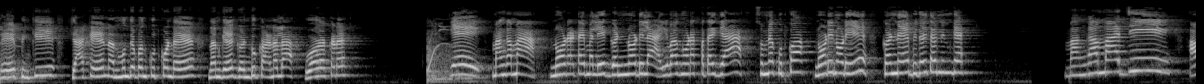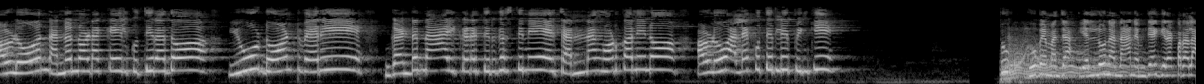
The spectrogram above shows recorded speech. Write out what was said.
ಲೇ ಪಿಂಕಿ, ಯಾಕೆ ನನ್ ಮುಂದೆ ಬಂದು ಕೂತ್ಕೊಂಡೆ? ನನ್ಗೆ ಗಂಡು ಕಾಣಲ್ಲ. ಹೋಗ ಕಡೆ. ಏಯ್, ಮಂಗಮ್ಮ, ನೋಡೋ ಟೈಮಲ್ಲಿ ಗಂಡು ನೋಡಿಲ್ಲ. ಇವಾಗ ನೋಡಕ್ ಸುಮ್ಮನೆ ಕುತ್ಕೋ. ನೋಡಿ ನೋಡಿ. ಕಣ್ಣೇ ಬಿದ್ದೈತೆ ನಿಮ್ಗೆ ಮಂಗಮ್ಮ ಅಜ್ಜಿ ಅವಳು ನನ್ನ ನೋಡಕ್ಕೆ ಇಲ್ಲಿ ಕೂತಿರೋದು ಯು ಡೋಂಟ್ ವೆರಿ ಗಂಡನ್ನ ಈ ಕಡೆ ತಿರುಗಿಸ್ತೀನಿ ಚೆನ್ನಾಗಿ ನೋಡ್ಕೊ ನೀನು ಅವಳು ಅಲ್ಲೇ ಕೂತಿರ್ಲಿ ಪಿಂಕಿ ಹೋಗೆ ಮಂಜ ಎಲ್ಲೂ ನನ್ನ ನೆಮ್ಮದಿ ಇರಕ್ ಬರಲ್ಲ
